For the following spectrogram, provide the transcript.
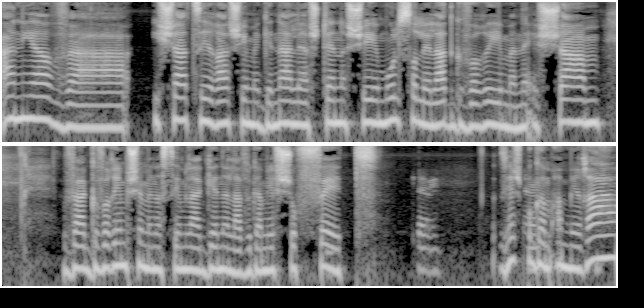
אניה והאישה הצעירה שהיא מגנה עליה שתי נשים מול סוללת גברים, הנאשם והגברים שמנסים להגן עליו, וגם יש שופט. כן. אז יש כן. פה גם אמירה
